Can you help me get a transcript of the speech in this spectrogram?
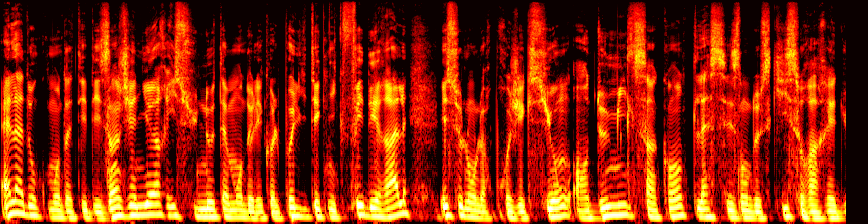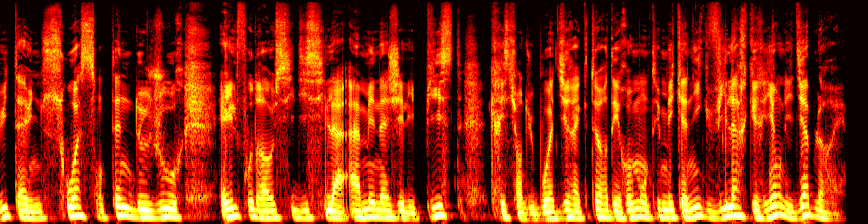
Elle a donc mandaté des ingénieurs issus notamment de l'école polytechnique fédérale et Et selon leurs projections, en 2050, la saison de ski sera réduite à une soixantaine de jours. Et il faudra aussi d'ici là aménager les pistes. Christian Dubois, directeur des remontées mécaniques Villars-Grillon, les Diablerets.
